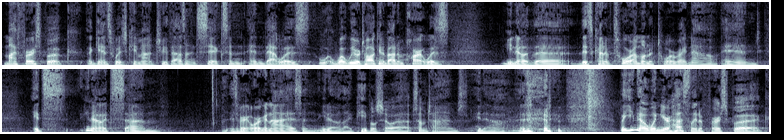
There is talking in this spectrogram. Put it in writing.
my first book, Against Which, came out in 2006, and, and that was what we were talking about in part was, you know, the this kind of tour. I'm on a tour right now, and it's you know it's um, it's very organized, and you know, like people show up sometimes, you know. But you know, when you're hustling a first book,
